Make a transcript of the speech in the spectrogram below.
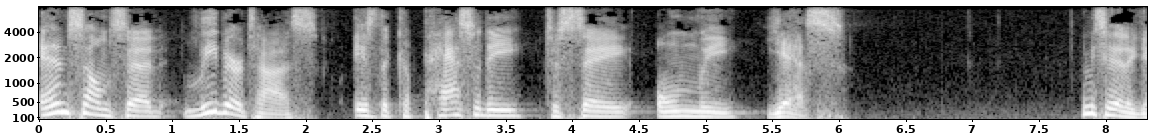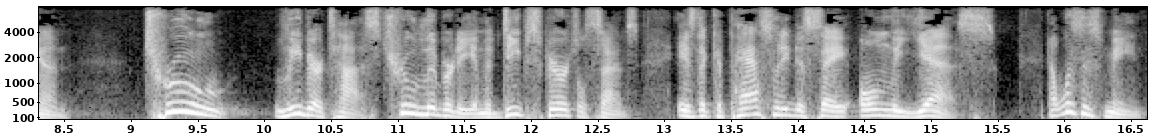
Anselm said, libertas is the capacity to say only yes. Let me say that again. True libertas, true liberty in the deep spiritual sense, is the capacity to say only yes. Now, what does this mean?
